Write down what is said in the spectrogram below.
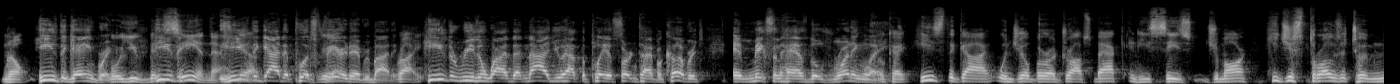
No. he's the game breaker. Well, you've been he's the- seeing that, He's yeah. the guy that puts fear Yeah. in everybody. Right. He's the reason why that now you have to play a certain type of coverage, and Mixon has those running lanes. Okay, he's the guy when Joe Burrow drops back and he sees Ja'Marr, he just throws it to him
